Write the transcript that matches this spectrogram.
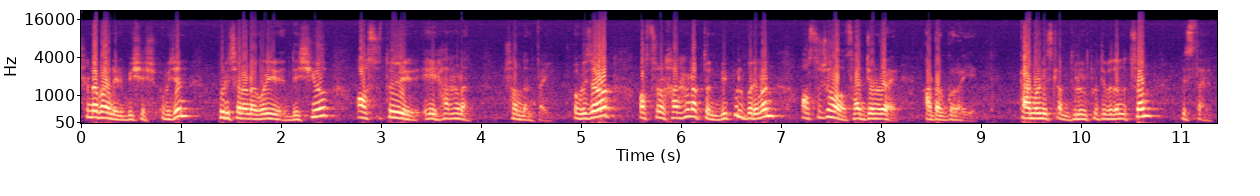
সেনাবাহিনীর বিশেষ অভিযান পরিচালনা করে দেশীয় অস্ত্র তৈরির এই হারহানার সন্ধান পাই অভিযানত অস্ত্র হারহানাতন বিপুল পরিমাণ অস্ত্রসহ সাতজনের আটক করাই কামরুল ইসলাম ধুলুর প্রতিবেদন বিস্তারিত।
